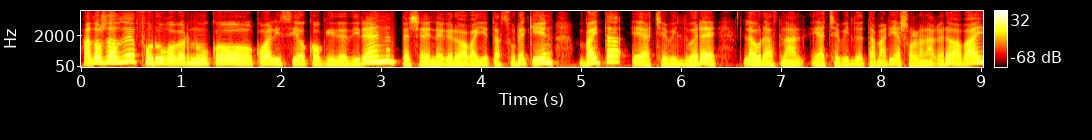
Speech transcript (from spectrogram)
Ados daude foru gobernuko koalizioko kide diren, PSN geroa bai eta zurekin, baita EH Bildu ere, Laura Aznal, EH Bildu eta Maria Solana geroa bai,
